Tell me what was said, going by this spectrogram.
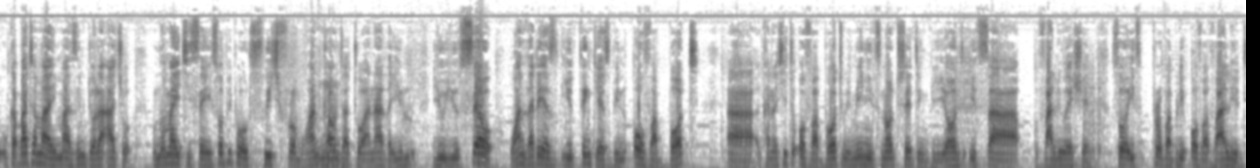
ukabata ma- mazim dollar acho unomaiti say so people will switch from one counter to another. You you you sell one that is you think has been overbought. Uh, kana chiti overbought we mean it's not trading beyond its uh, valuation so it's probably overvalued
